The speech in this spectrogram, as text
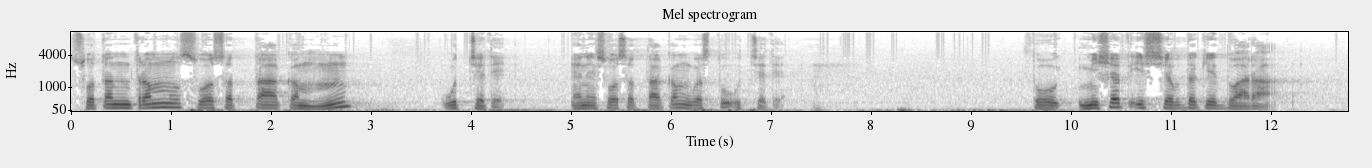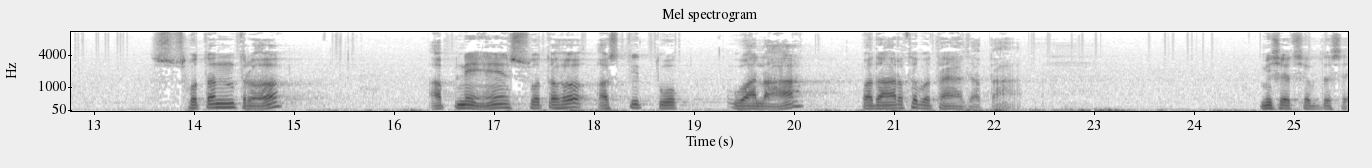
स्वतंत्रम स्वसत्ताकम उच्यते। यानी स्वसत्ताकम वस्तु उच्यते। तो मिशत इस शब्द के द्वारा स्वतंत्र अपने स्वतः अस्तित्व वाला पदार्थ बताया जाता है। मिशत शब्द से।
